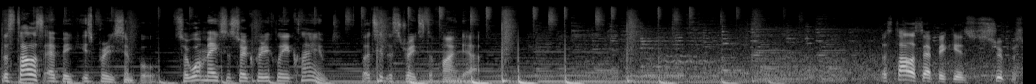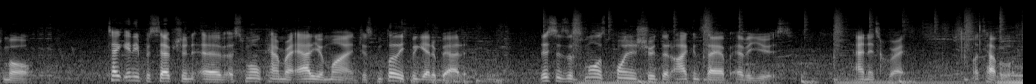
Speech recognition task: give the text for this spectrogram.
The Stylus Epic is pretty simple, so what makes it so critically acclaimed? Let's hit the streets to find out. The Stylus Epic is super small. Take any perception of a small camera out of your mind, just completely forget about it. This is the smallest point and shoot that I can say I've ever used, and it's great. Let's have a look.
